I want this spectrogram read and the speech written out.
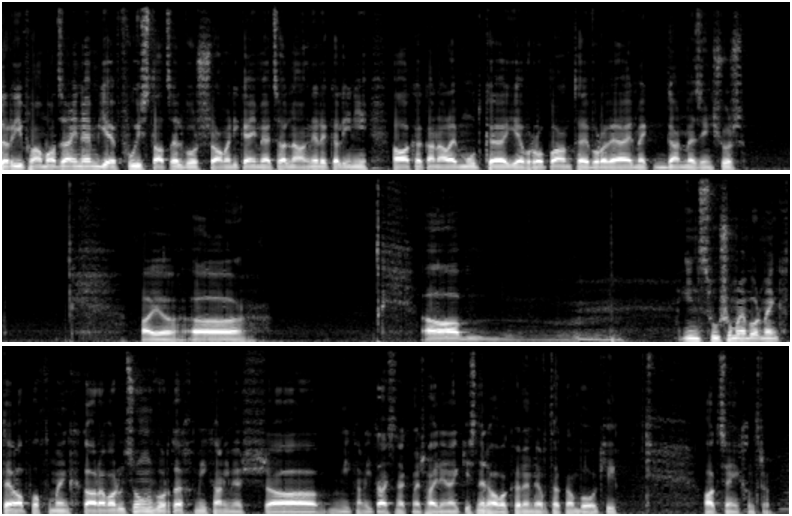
լրիվ համաձայն եմ եւ հույս ստացել, որ Ամերիկայի Միացյալ Նահանգները կլինի հավաքական արևմուտքը, Եվրոպան, թե որևէ այլ մեկ կգան մեզ ինչ որ այո, ինձ հուշում եմ, որ մենք տեղափոխվում ենք կառավարություն, որտեղ մի քանի մեր մի քանի տասնյակ մեր հայրենակիցներ հավաքվել են հերթական բողոքի ակցիային խնդրեմ։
